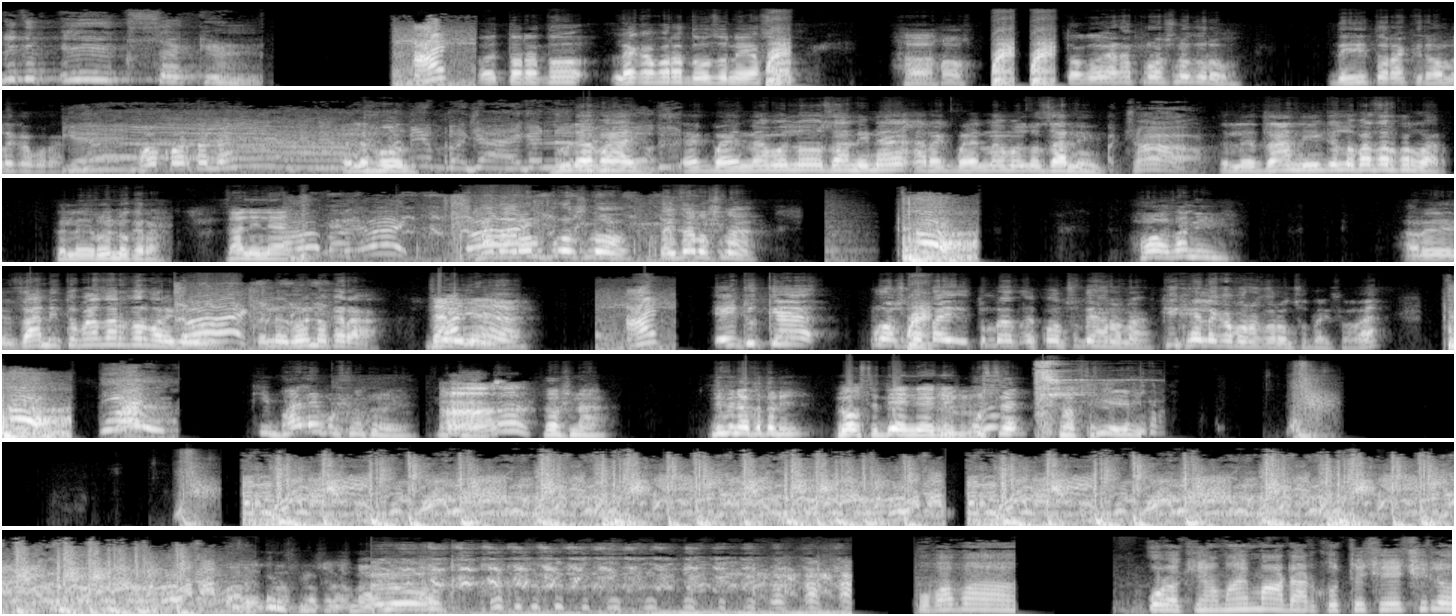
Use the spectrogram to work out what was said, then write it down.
লেকিন এক সেকেন্ড ওই তোরা তো লেখাপড়া দুজনে আছো। হ্যাঁ। তোকে একটা প্রশ্ন করো। দেখি তোরা কীরকম লেখাপড়া। হ কর তাহলে। তাহলে হন দুটা ভাই এক ভাইয়ের নাম হলো জানি না আর এক ভাইয়ের নাম হলো জানি। তাহলে জানি গেল বাজার করবার। তাহলে রইল কেরা? জানি না। সাধারণ প্রশ্ন তাই জানোস না? হ জানি। আরে জানি তো বাজার করবার গেল তাহলে রইল কারা? জানি না। এইটুকে প্রশ্ন তাই তোমরা কোন সুদে হারো না। কি খেয়ে লেখাপড়া করন সুদাইছো হ্যাঁ? কি ভালো প্রশ্ন করে? দশ না। দিবি না কতটি? রস দেয় নে আগে। ও বাবা ওরা কি আমায় মার্ডার করতে চেয়েছিল?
